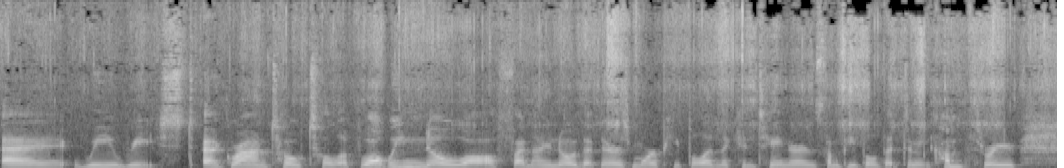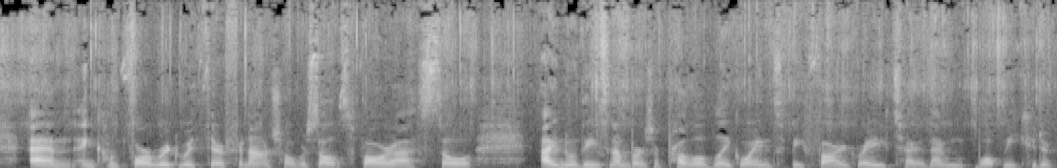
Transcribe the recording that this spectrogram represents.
uh, we reached a grand total of what we know of, and I know that there's more people in the container and some people that didn't come through um, and come forward with their financial results for us. So I know these numbers are probably going to be far greater than what we could have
